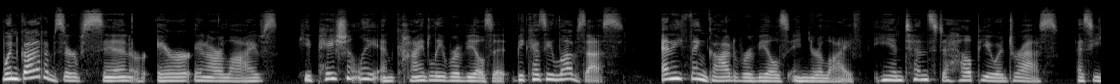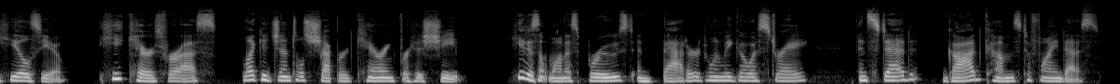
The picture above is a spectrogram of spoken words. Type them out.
When God observes sin or error in our lives, He patiently and kindly reveals it because He loves us. Anything God reveals in your life, He intends to help you address as He heals you. He cares for us like a gentle shepherd caring for his sheep. He doesn't want us bruised and battered when we go astray. Instead, God comes to find us,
